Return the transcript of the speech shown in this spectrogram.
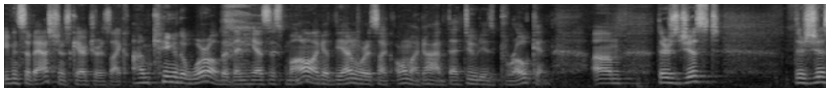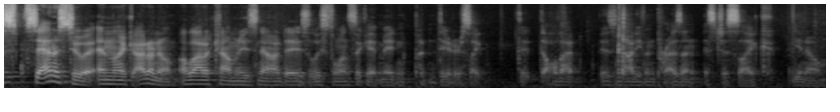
Even Sebastian's character is like, I'm king of the world, but then he has this monologue at the end where it's like, oh my God, that dude is broken. Um, there's just, there's just sadness to it, and like I don't know, a lot of comedies nowadays, at least the ones that get made and put in theaters, like th- all that is not even present. It's just like you know,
